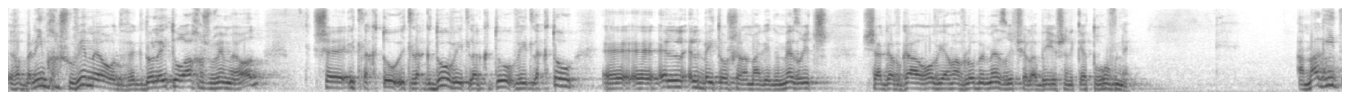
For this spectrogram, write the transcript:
רבנים חשובים מאוד וגדולי תורה חשובים מאוד. שהתלקטו, התלכדו והתלכדו והתלקטו אה, אה, אל, אל ביתו של המגיד במזריץ', שאגב גר רוב ימיו לא במזריץ', אלא בעיר שנקראת רובנה. המגיד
